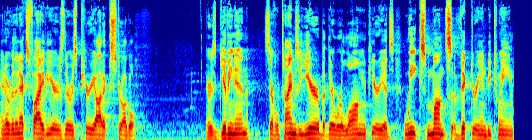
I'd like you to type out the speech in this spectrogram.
And over the next five years, there was periodic struggle. There was giving in several times a year, but there were long periods, weeks, months of victory in between,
